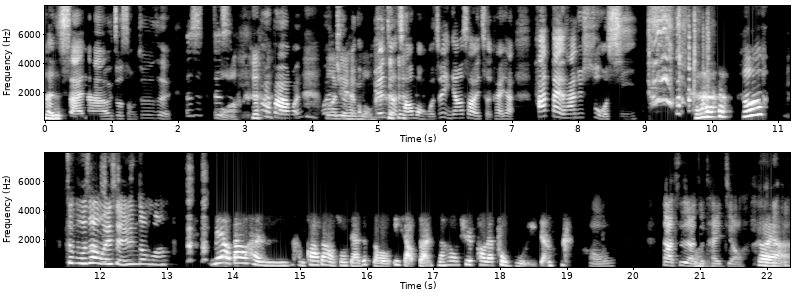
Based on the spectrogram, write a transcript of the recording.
登 山啊，会做什么？对对对。但是但是，爸爸完 哇完全很猛渊真的超猛，我这边一定要稍微扯开一下，他带着他去溯溪，这不算危险运动吗？没有到很很夸张的说起来，就走一小段，然后去泡在瀑布里这样。好，大自然的胎教。对啊，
